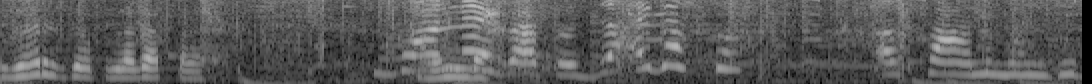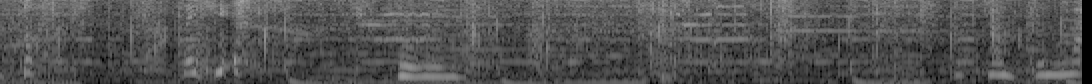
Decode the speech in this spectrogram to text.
उधर जो लगा पड़ा है। बनेगा तो जाएगा सो आसान मंदिर तो। देखिए। हम्म, कितना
